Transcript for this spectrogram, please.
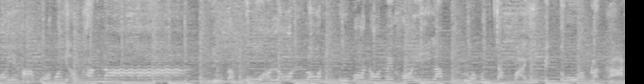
อยหาพวกไม่เอาข้างหน้าอยู่กับผัวร้อนร้อนกูก็นอนไม่ค่อยหลับกลัวมึงจับไปเป็นตัวประกัน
